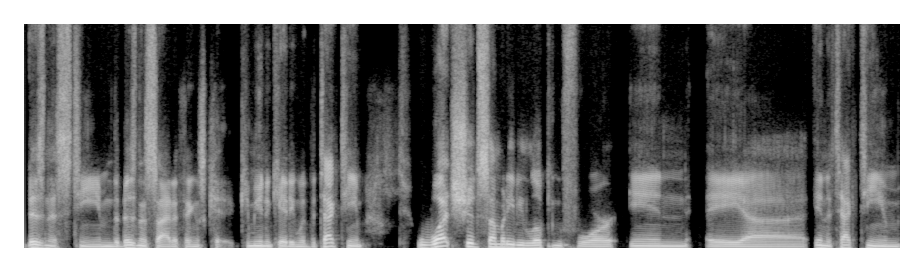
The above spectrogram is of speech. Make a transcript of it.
business team the business side of things c- communicating with the tech team what should somebody be looking for in a uh, in a tech team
